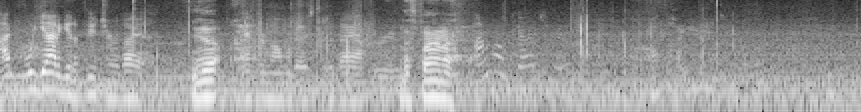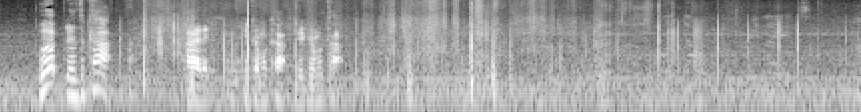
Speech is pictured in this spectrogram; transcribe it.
I, we got to get a picture of that Yeah. after Mama goes to the bathroom. Let's find a. to? I'm okay. Whoop, there's a cop. Hide it. Here come a cop. Here come a cop. One dog with three legs. Oh,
